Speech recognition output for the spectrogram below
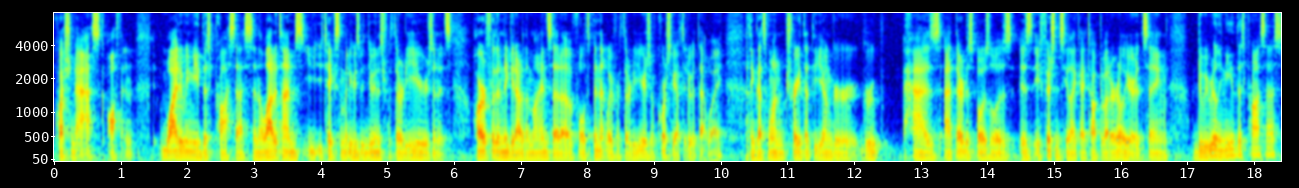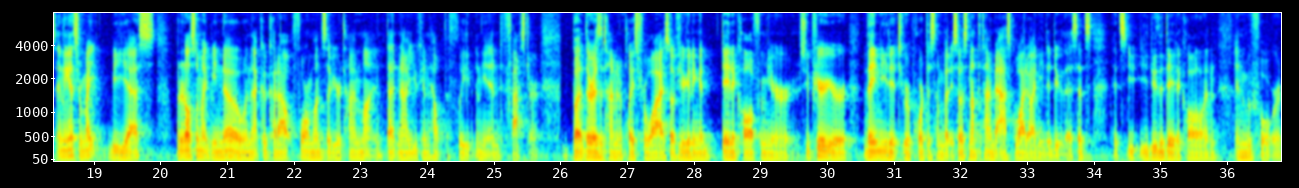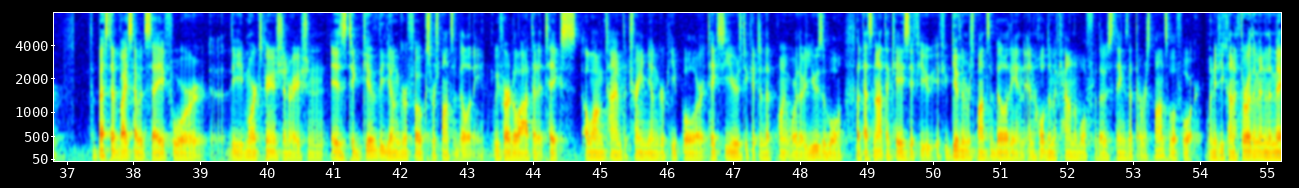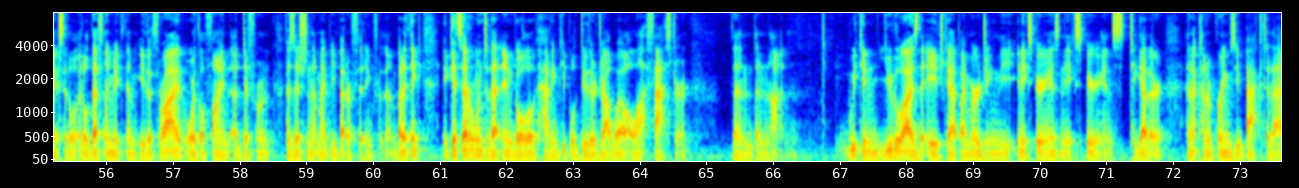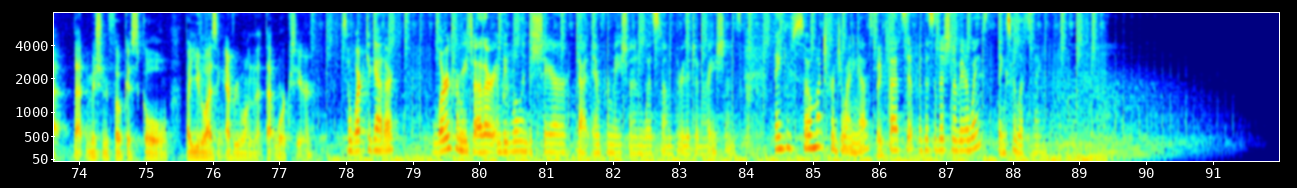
question to ask often why do we need this process? And a lot of times you, you, take somebody who's been doing this for 30 years and it's hard for them to get out of the mindset of, well, it's been that way for 30 years. Of course we have to do it that way. I think that's one trait that the younger group has at their disposal is, is the efficiency, like I talked about earlier, and saying, do we really need this process? And the answer might be yes, but it also might be no, and that could cut out four months of your timeline that now you can help the fleet in the end faster. But there is a time and a place for why. So if you're getting a data call from your superior, they need it to report to somebody. So it's not the time to ask, why do I need to do this? It's, it's you, you do the data call and, and move forward the best advice I would say for uh, the more experienced generation is to give the younger folks responsibility. We've heard a lot that it takes a long time to train younger people or it takes years to get to the point where they're usable, but that's not the case if you if you give them responsibility and, and hold them accountable for those things that they're responsible for. When if you kind of throw them into the mix, it'll it'll definitely make them either thrive or they'll find a different position that might be better fitting for them. But I think it gets everyone to that end goal of having people do their job well a lot faster than than not we can utilize the age gap by merging the inexperience and the experience together. And that kind of brings you back to that, that mission focused goal by utilizing everyone that, that works here. So work together learn from each other and be willing to share that information and wisdom through the generations. Thank you so much for joining us. That's it for this edition of airwaves. Thanks for listening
